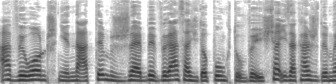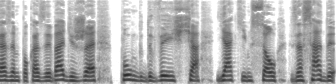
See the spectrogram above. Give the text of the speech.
a wyłącznie na tym, żeby wracać do punktu wyjścia i za każdym razem pokazywać, że punkt wyjścia, jakim są zasady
